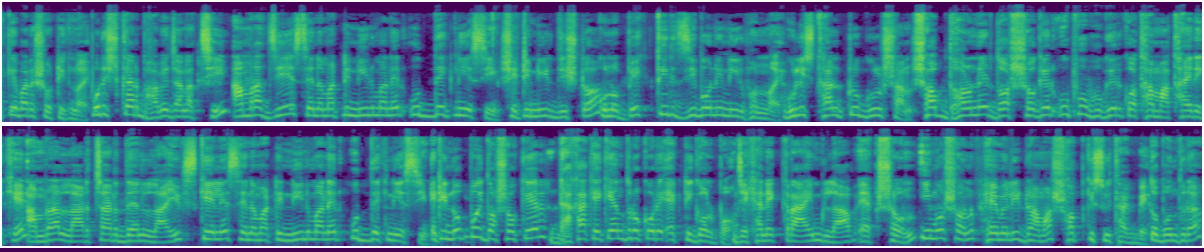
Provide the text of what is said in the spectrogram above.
একেবারে সঠিক নয়। পরিষ্কার ভাবে জানাচ্ছি, আমরা যে সিনেমাটি নির্মাণের উদ্যোগ নিয়েছি, সেটি নির্দিষ্ট কোনো ব্যক্তির জীবনী নির্ভর নয়। গুলিস্তান টু গুলশান, সব ধরনের দর্শকের উপভোগের কথা মাথায় রেখে আমরা লার্চার দেন লাইভ স্কেলে সিনেমাটি নির্মাণের উদ্যোগ নিয়েছি। এটি নব্বই দশকের ঢাকাকে কেন্দ্র করে একটি গল্প, যেখানে crime love action emotion family drama সবকিছুই থাকবে। তো বন্ধুরা,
